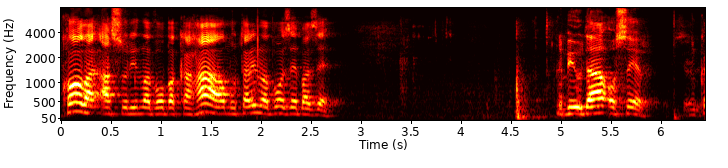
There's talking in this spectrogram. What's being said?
כל האסורים לבוא בקהל, מותרים לבוא זה בזה. רבי יהודה אוסר. Okay?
